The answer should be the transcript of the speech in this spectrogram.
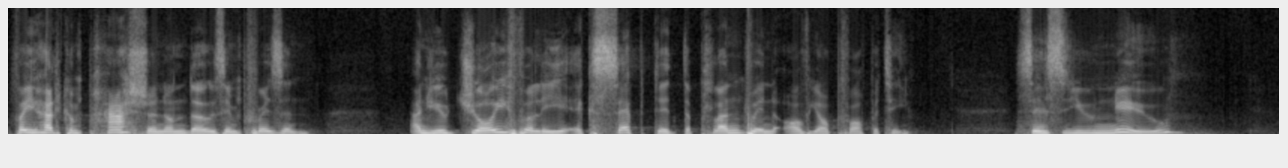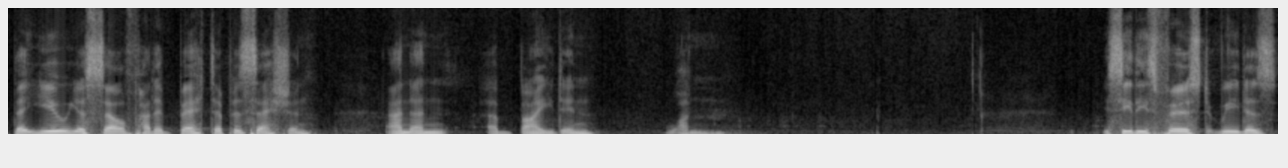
For you had compassion on those in prison, and you joyfully accepted the plundering of your property, since you knew that you yourself had a better possession and an abiding one. You see, these first readers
